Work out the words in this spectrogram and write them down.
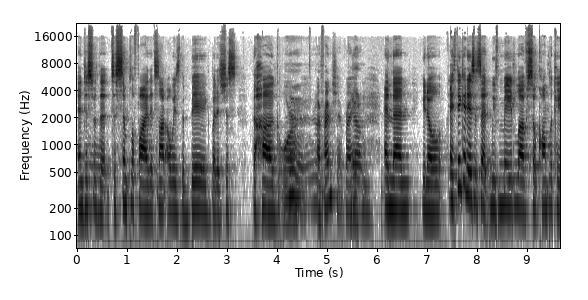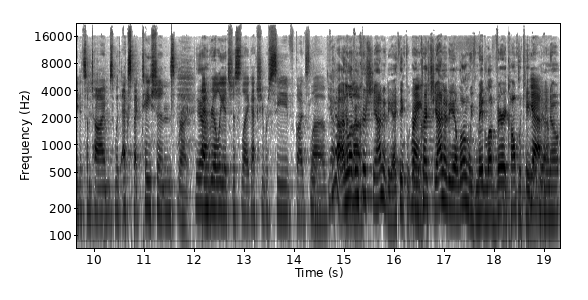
And just so that to simplify, that's not always the big, but it's just the hug or yeah. a friendship, right? Yeah. And then, you know, I think it is it's that we've made love so complicated sometimes with expectations. Right. Yeah. And really it's just like actually receive God's love. Yeah, yeah and, and love, in Christianity. I think right. in Christianity alone we've made love very complicated. Yeah. You know,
